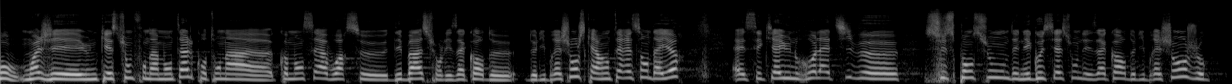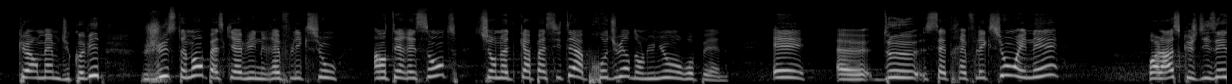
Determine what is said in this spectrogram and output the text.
Bon, moi j'ai une question fondamentale. Quand on a commencé à avoir ce débat sur les accords de, libre-échange, ce qui est intéressant d'ailleurs, euh, c'est qu'il y a eu une relative euh, suspension des négociations des accords de libre-échange au cœur même du Covid, justement parce qu'il y avait une réflexion intéressante sur notre capacité à produire dans l'Union européenne. Et euh, de cette réflexion est née voilà ce que je disais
